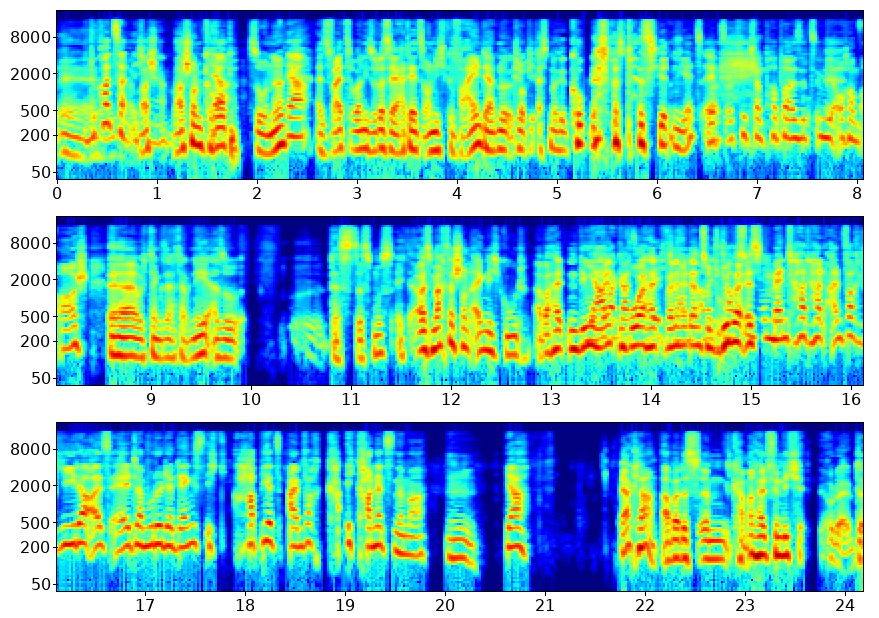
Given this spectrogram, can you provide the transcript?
äh, Du konntest halt nicht war, mehr. war schon grob, Ja. so, ne? Ja. Also es war jetzt aber nicht so, dass er, er hat jetzt auch nicht geweint, der hat nur, glaube ich, erstmal geguckt, dass was passiert denn jetzt, ey. Also, okay, ich glaube, Papa ist jetzt irgendwie auch am Arsch. Äh, wo ich dann gesagt habe, nee, also das, das muss echt, aber es macht er schon eigentlich gut. Aber halt in den Ja, ganz wo er halt, ehrlich, wenn er halt dann so drüber glaub, ist, So Moment hat halt einfach jeder als Eltern, wo du dir denkst, ich hab jetzt einfach, ich kann jetzt nimmer. mh, Ja. Ja, klar, aber das ähm, kann man halt, finde ich, oder da,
